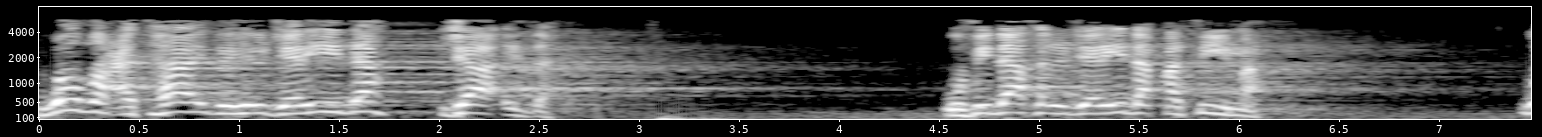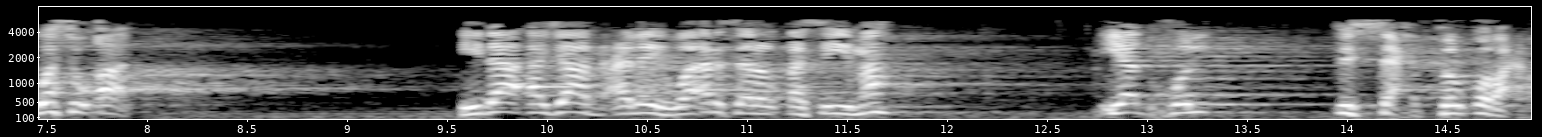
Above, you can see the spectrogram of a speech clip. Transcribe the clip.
وضعت هذه الجريدة جائزة. وفي داخل الجريدة قسيمة. وسؤال. إذا أجاب عليه وأرسل القسيمة يدخل في السحب في القرعة.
